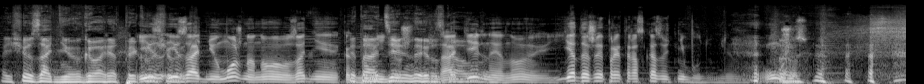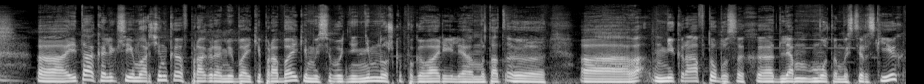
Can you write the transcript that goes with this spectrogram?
А еще заднюю, говорят, прикручивают. И, и заднюю можно, но задние как это бы не отдельные разговоры. Да, отдельные, но я даже про это рассказывать не буду. Блин, ужас. А, итак, Алексей Марченко в программе «Байки про байки». Мы сегодня немножко поговорили о, мото... э, о микроавтобусах для мотомастерских.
